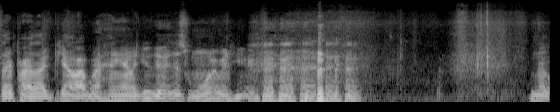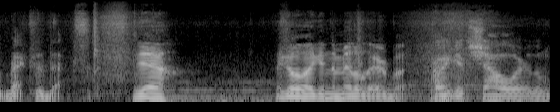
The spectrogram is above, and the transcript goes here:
They're probably like, yo, I want to hang out with you guys. It's warm in here. nope, back to the depths. Yeah. They go like in the middle there, but Probably gets shallower the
